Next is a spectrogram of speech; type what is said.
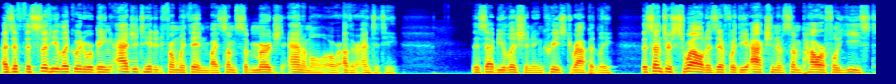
as if the sooty liquid were being agitated from within by some submerged animal or other entity. This ebullition increased rapidly. The center swelled as if with the action of some powerful yeast,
